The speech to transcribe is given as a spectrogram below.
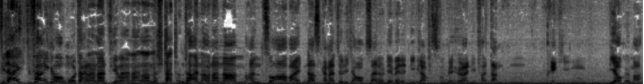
Vielleicht fange ich auch Montag in einer anderen Firma, in einer anderen Stadt unter einem anderen Namen an zu arbeiten. Das kann natürlich auch sein und ihr werdet nie wieder was von mir hören, die verdammten, dreckigen, wie auch immer.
